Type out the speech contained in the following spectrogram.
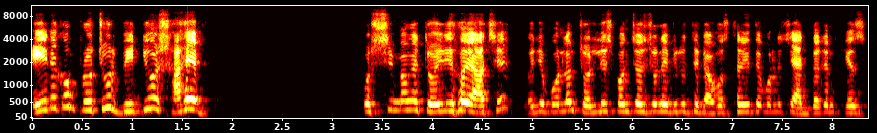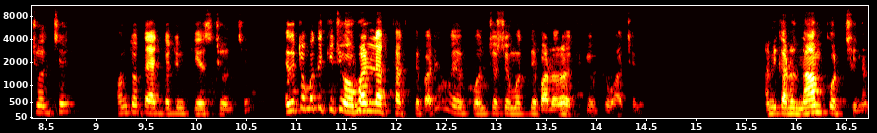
এইরকম প্রচুর বিডিও সাহেব পশ্চিমবঙ্গে তৈরি হয়ে আছে। ওই যে বললাম চল্লিশ পঞ্চাশ জনের বিরুদ্ধে ব্যবস্থা নিতে বলেছে এক ডজন কেস চলছে, অন্তত এক ডজন কেস চলছে। এ দুটোর মধ্যে কিছু ওভারল্যাপ থাকতে পারে পঞ্চাশের মধ্যে বারোর হয়তো কেউ কেউ আছেন। আমি কারও নাম করছি না।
